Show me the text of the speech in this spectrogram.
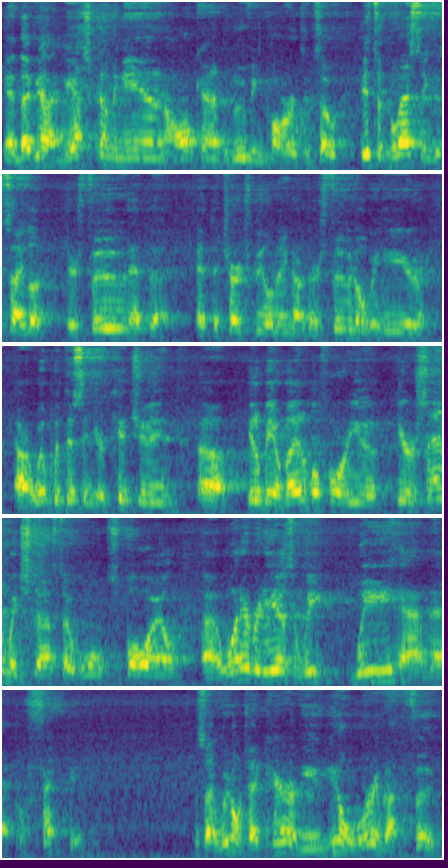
and they've got guests coming in and all kinds of moving parts. And so it's a blessing to say, look, there's food at the at the church building, or there's food over here, or we'll put this in your kitchen. Uh, it'll be available for you. Here are sandwich stuff so it won't spoil. Uh, whatever it is, we we have that perfected. It's like we're to take care of you. You don't worry about the food.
